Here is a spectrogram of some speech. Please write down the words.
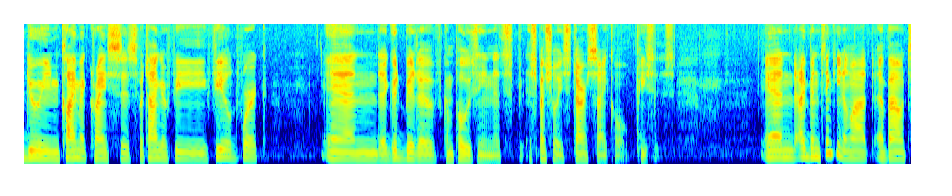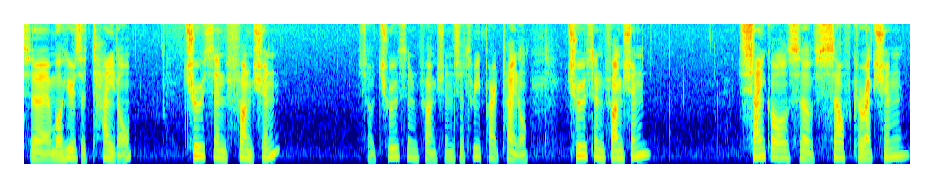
doing climate crisis photography, field work, and a good bit of composing, especially star cycle pieces. And I've been thinking a lot about, uh, well, here's a title Truth and Function. So, Truth and Function is a three part title Truth and Function, Cycles of Self Correction,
